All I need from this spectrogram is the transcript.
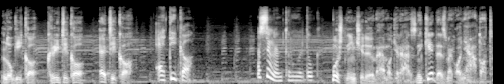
Logika, kritika, etika. Etika. Azt nem tanultuk. Most nincs időm elmagyarázni. Kérdezd meg anyádat.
